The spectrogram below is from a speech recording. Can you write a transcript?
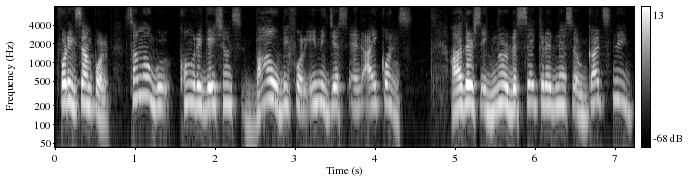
For example, some congregations bow before images and icons. Others ignore the sacredness of God's name.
